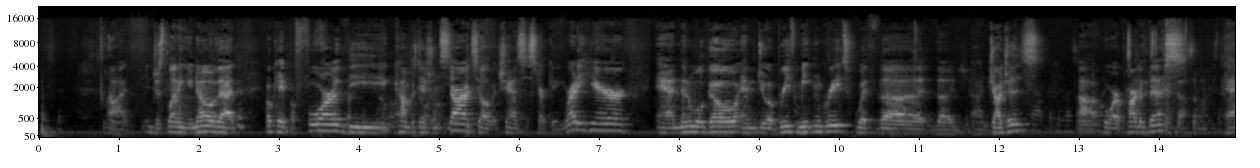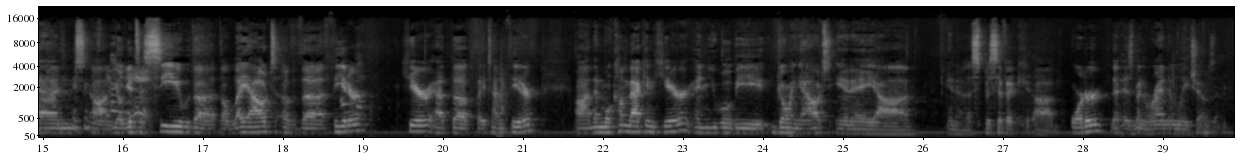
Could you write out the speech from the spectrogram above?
uh, just letting you know that okay before the competition starts you'll have a chance to start getting ready here and then we'll go and do a brief meet and greet with the the uh, judges uh, who are part of this and uh, you'll get to see the, the layout of the theater here at the playtime theater. Uh, then we'll come back in here and you will be going out in a uh, in a specific order that has been randomly chosen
